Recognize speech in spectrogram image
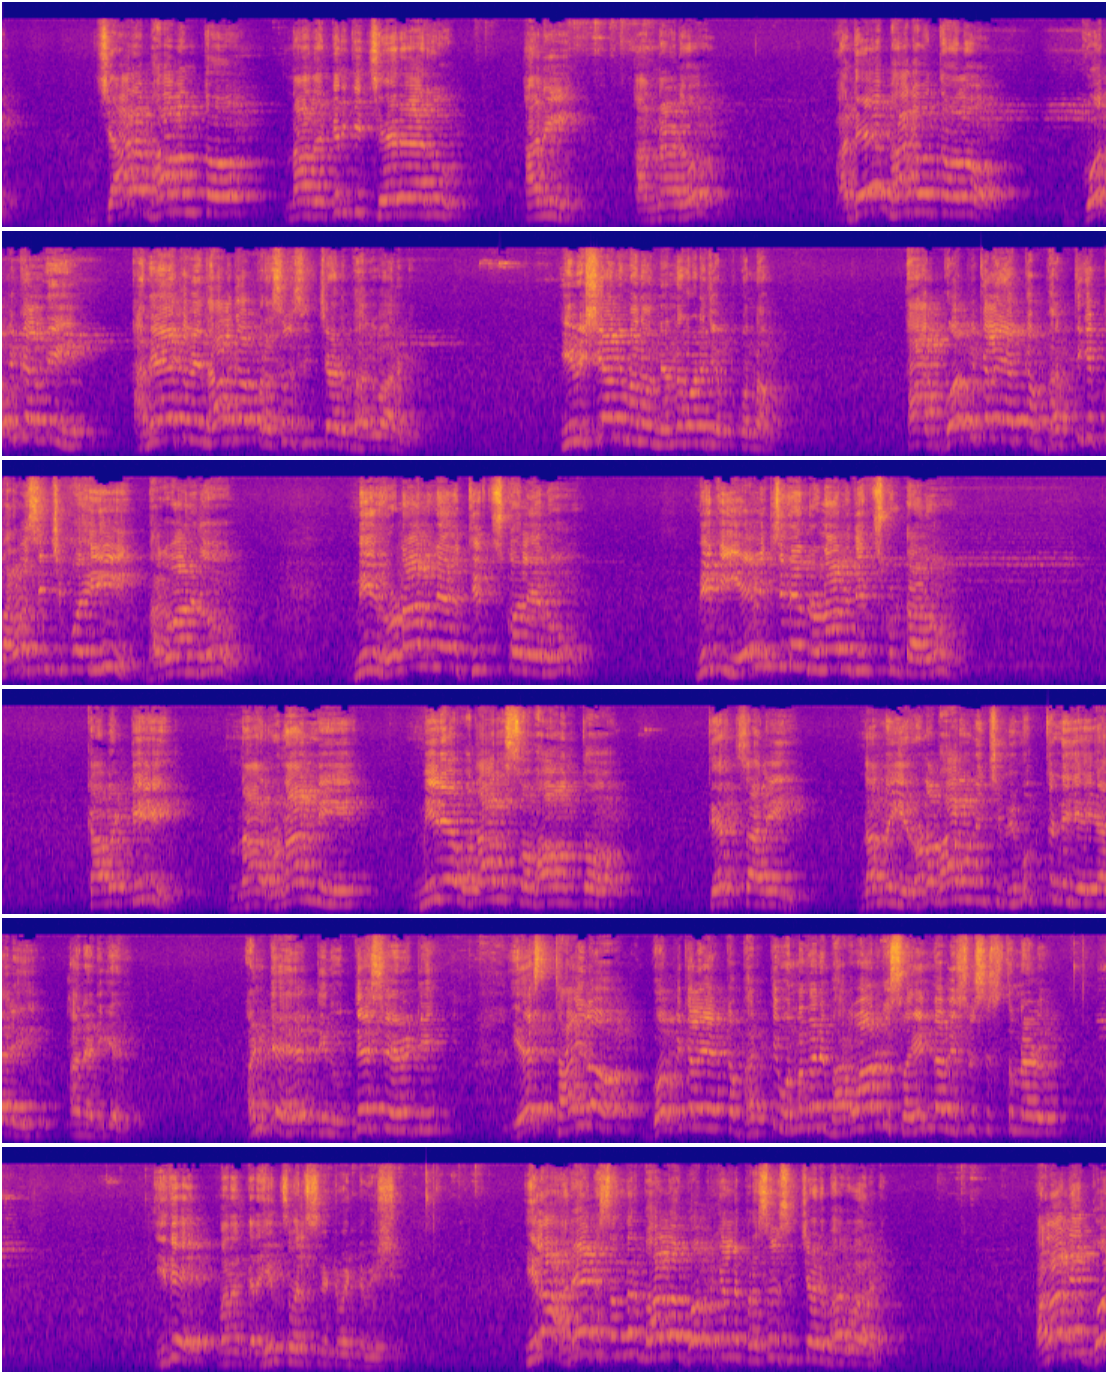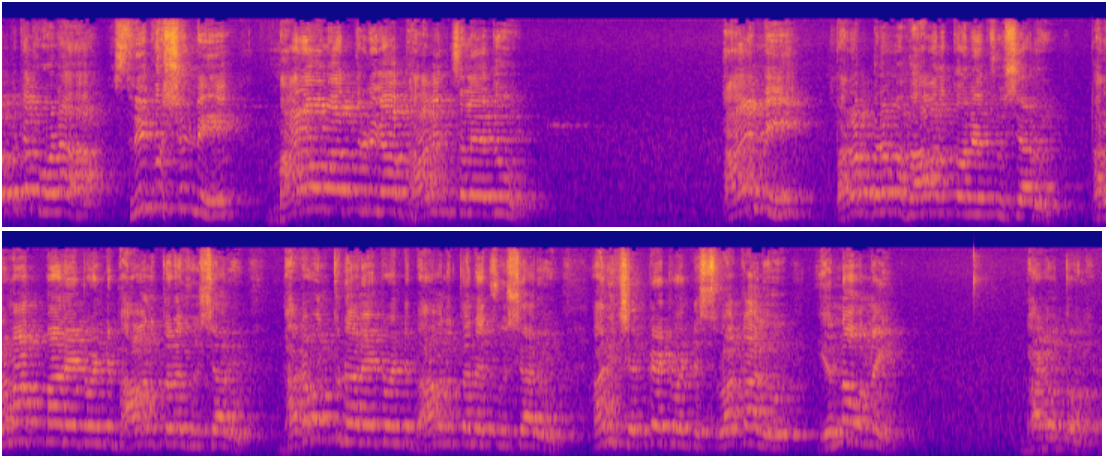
జారభావంతో నా దగ్గరికి చేరారు అని అన్నాడో అదే భాగవతంలో గోపికల్ని అనేక విధాలుగా ప్రశంసించాడు భగవానుడు. ఈ విషయాన్ని మనం నిన్న కూడా చెప్పుకున్నాం. ఆ గోపికల యొక్క భక్తికి పరవశించిపోయి భగవానుడు మీ రుణాన్ని నేను తీర్చుకోలేను. మీకు ఏమిచ్చి నేను రుణాన్ని తీర్చుకుంటాను? కాబట్టి నా రుణాన్ని మీరే ఉదార స్వభావంతో తీర్చాలి. నన్ను ఈ రుణభారం నుంచి విముక్తుని చేయాలి అని అడిగాడు. అంటే దీని ఉద్దేశం ఏమిటి? ఏ స్థాయిలో గోపికల యొక్క భక్తి ఉన్నదని భగవానుడు స్వయంగా విశ్వసిస్తున్నాడు? ఇదే మనం గ్రహించవలసినటువంటి విషయం. ఇలా అనేక సందర్భాల్లో గోపికల్ని ప్రశంసించాడు భగవానుడు. అలాగే గోపికలు కూడా శ్రీకృష్ణుడిని మానవమాత్రుడిగా భావించలేదు. ఆయన్ని పరబ్రహ్మ భావనతోనే చూశారు. పరమాత్మ అనేటువంటి భావనతోనే చూశారు. భగవంతుడు అనేటువంటి భావనతోనే చూశారు అని చెప్పేటువంటి శ్లోకాలు ఎన్నో ఉన్నాయి భాగవతంలో.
